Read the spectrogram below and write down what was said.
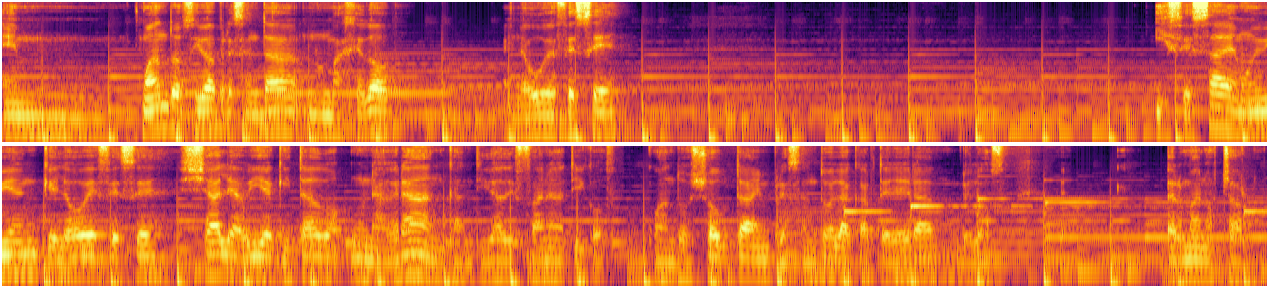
En, cuando se iba a presentar Nurmagomedov en la UFC. Se sabe muy bien que la UFC ya le había quitado una gran cantidad de fanáticos cuando Showtime presentó la cartelera de los hermanos Charlo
